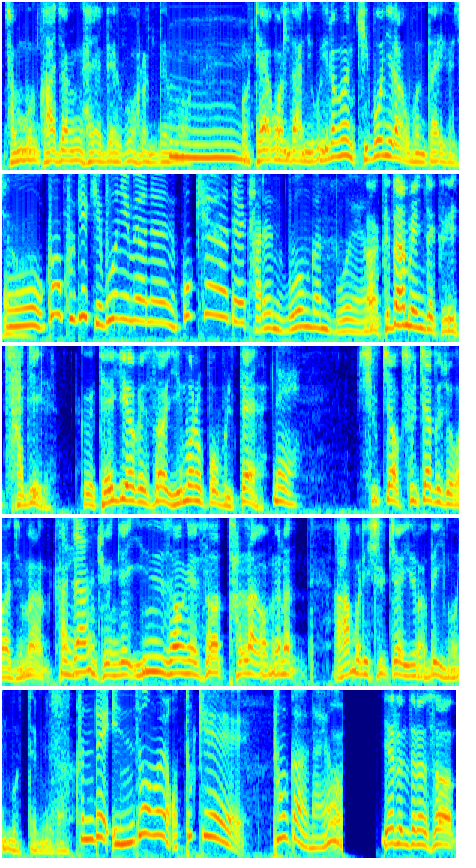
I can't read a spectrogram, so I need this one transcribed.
전문 과정 해야 되고 그런데 뭐, 음. 뭐 대학원 다니고 이런 건 기본이라고 본다 이거죠. 오, 그럼 그게 기본이면은 꼭 해야 될 다른 무언가는 뭐예요? 아, 그 다음에 이제 그게 자질. 그 대기업에서 임원을 뽑을 때 네. 실적 숫자도 좋아하지만 가장 중요한 게 인성에서 탈락하면은 아무리 실적이 좋아도 임원이 못 됩니다. 근데 인성을 어떻게 평가하나요? 어. 예를 들어서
